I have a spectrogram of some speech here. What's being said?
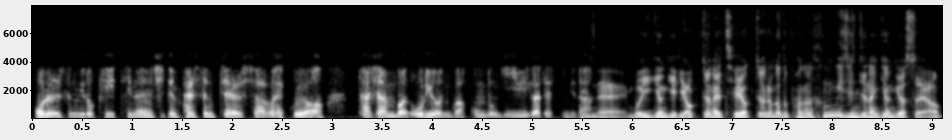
오늘 승리로 KT는 시즌 8승째를 수확을 했고요. 다시 한번 오리온과 공동 2위가 됐습니다. 네, 뭐 이 경기 역전에 재역전을 거듭하는 흥미진진한 경기였어요.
